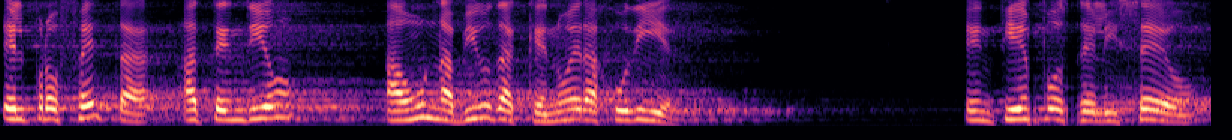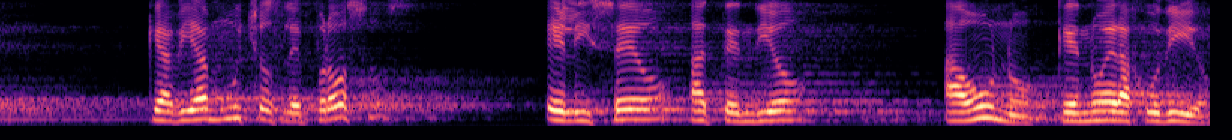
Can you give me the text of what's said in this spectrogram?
el profeta atendió a una viuda que no era judía. En tiempos de Eliseo, que había muchos leprosos, Eliseo atendió a uno que no era judío.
